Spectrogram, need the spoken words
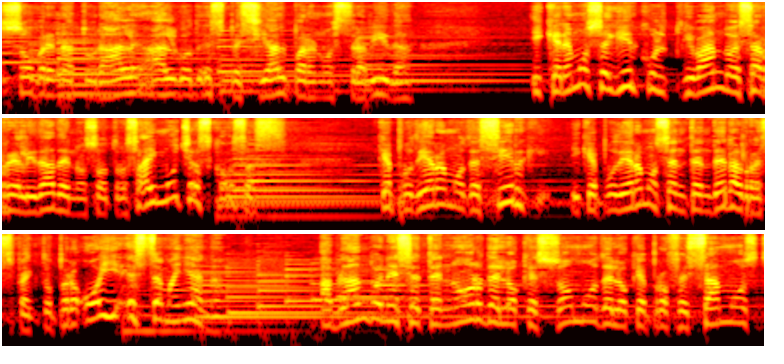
sobrenatural, algo especial para nuestra vida. Y queremos seguir cultivando esa realidad de nosotros. Hay muchas cosas que pudiéramos decir y que pudiéramos entender al respecto, pero hoy, esta mañana, hablando en ese tenor de lo que somos, de lo que profesamos,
